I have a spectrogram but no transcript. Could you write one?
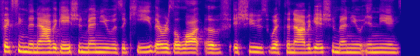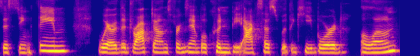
fixing the navigation menu is a key. There was a lot of issues with the navigation menu in the existing theme where the drop downs, for example, couldn't be accessed with the keyboard alone.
